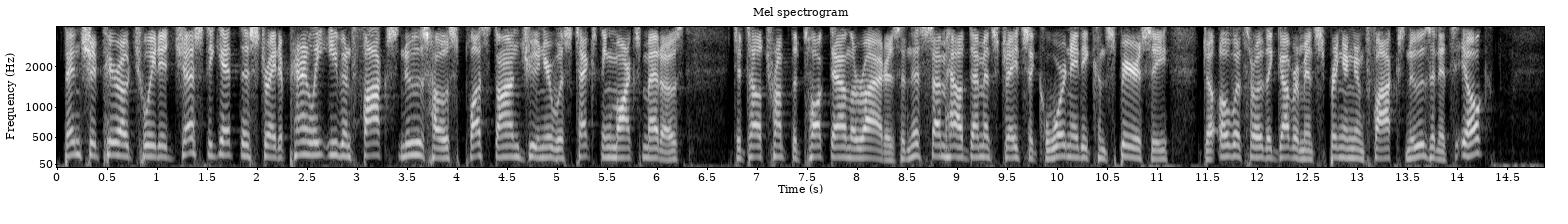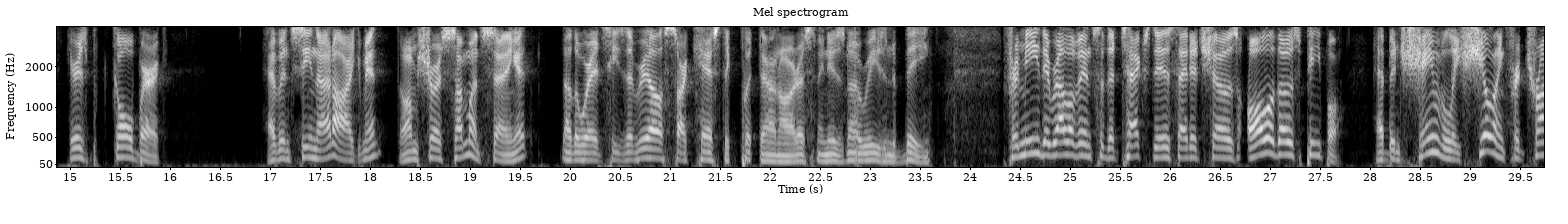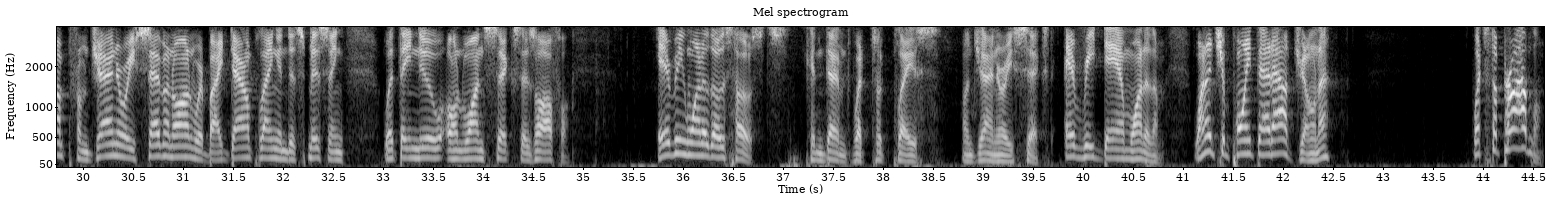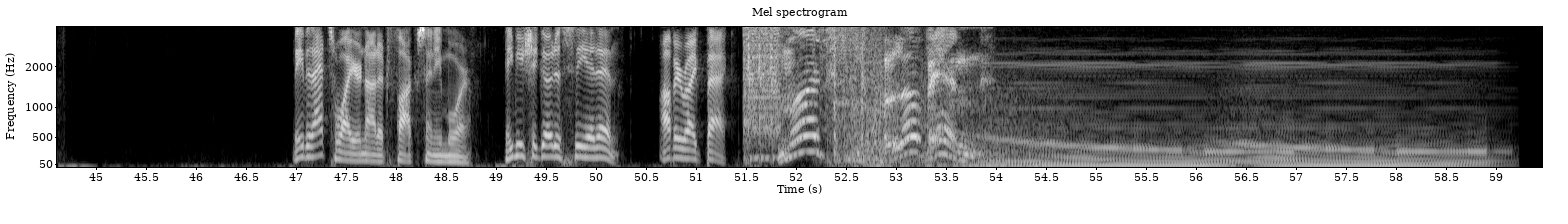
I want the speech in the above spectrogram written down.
Ben Shapiro tweeted, just to get this straight, apparently even Fox News host plus Don Jr. was texting Mark Meadows to tell Trump to talk down the rioters, and this somehow demonstrates a coordinated conspiracy to overthrow the government springing in Fox News and its ilk. Here's Goldberg. Haven't seen that argument, though I'm sure someone's saying it. In other words, he's a real sarcastic put down artist, and he has no reason to be. For me, the relevance of the text is that it shows all of those people have been shamefully shilling for Trump from January 7 onward by downplaying and dismissing what they knew on 1 6 as awful. Every one of those hosts condemned what took place on January 6th. Every damn one of them. Why don't you point that out, Jonah? What's the problem? Maybe that's why you're not at Fox anymore. Maybe you should go to CNN. I'll be right back. Mark Levin.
